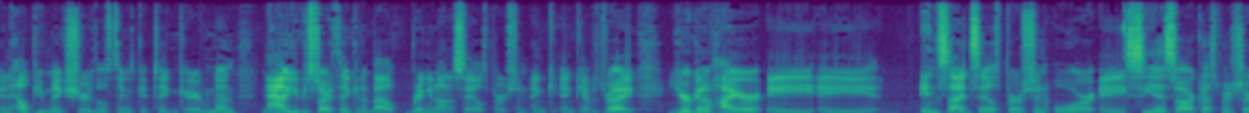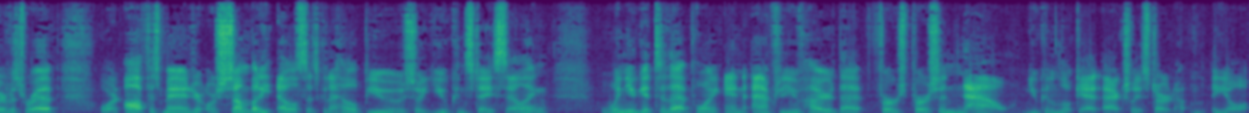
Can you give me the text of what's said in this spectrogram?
and help you make sure those things get taken care of and done, now you can start thinking about bringing on a salesperson. And and Kevin's right, you're going to hire a a inside salesperson or a CSR customer service rep or an office manager or somebody else that's going to help you so you can stay selling. When you get to that point and after you've hired that first person, now you can look at actually start you know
